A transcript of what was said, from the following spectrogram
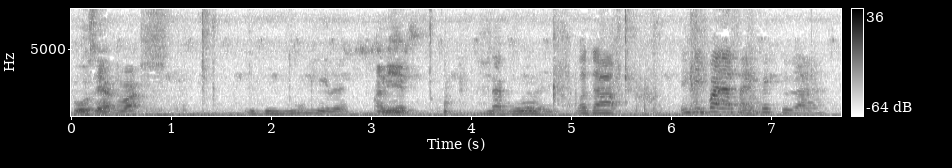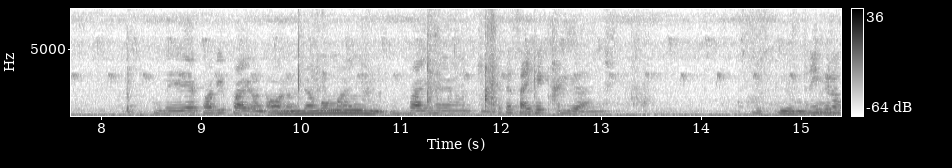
โอ้แซ่บเลยว่ะโอเคเลย อันนี้ แซ่บเลยเราจะจริงๆป้าจะใส่แค่เกลือนะเดพอดีไฟอ่อนๆแล้วจะบ่ใหม่ไฟแห้งมันจืดเราจะใส่แค่เกลือนะอันนี้คือเรา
